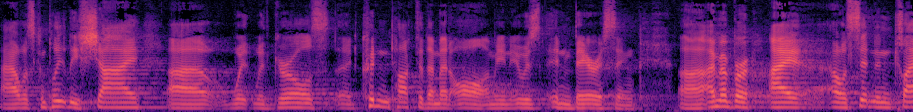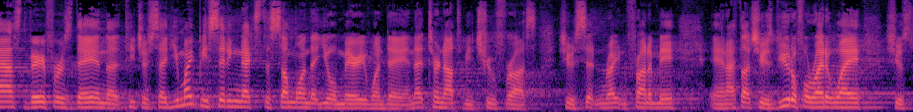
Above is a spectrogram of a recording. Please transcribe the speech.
I was completely shy uh, with, with, girls, uh, couldn't talk to them at all. I mean, it was embarrassing. Uh, I remember I, I was sitting in class the very first day, and the teacher said, You might be sitting next to someone that you'll marry one day. And that turned out to be true for us. She was sitting right in front of me, and I thought she was beautiful right away. She was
